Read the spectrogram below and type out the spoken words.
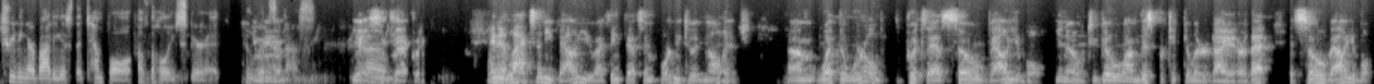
treating our body as the temple of the Holy Spirit who lives in us. Yes, um, exactly. And it lacks any value. I think that's important to acknowledge. Um, what the world puts as so valuable, you know, to go on this particular diet or that, it's so valuable,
